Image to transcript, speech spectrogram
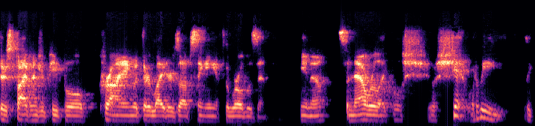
there's 500 people crying with their lighters up singing if the world was ending you know so now we're like well, sh- well shit what do we like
